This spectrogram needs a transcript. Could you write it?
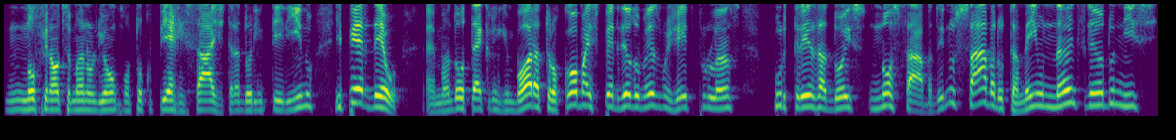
no final de semana, o Lyon contou com o Pierre Sage, treinador interino, e perdeu. É, mandou o técnico embora, trocou, mas perdeu do mesmo jeito para o Lance por 3 a 2 no sábado. E no sábado também o Nantes ganhou do Nice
